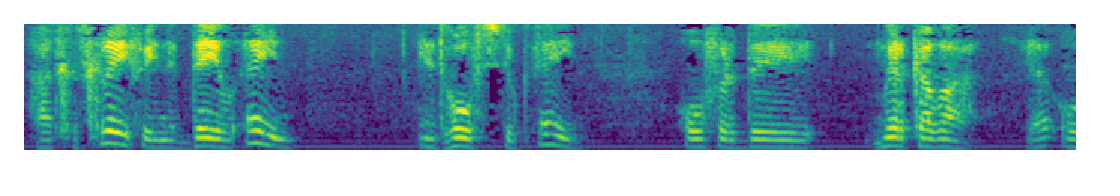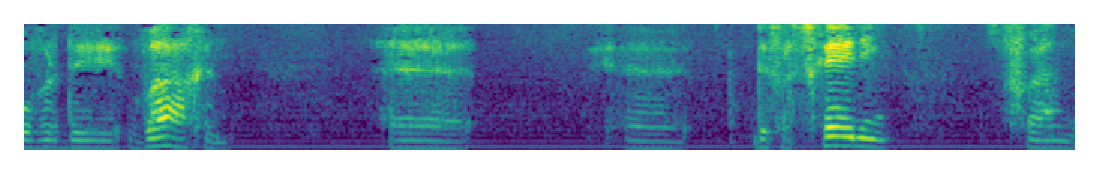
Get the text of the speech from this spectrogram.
had geschreven in het deel 1, in het hoofdstuk 1, over de Merkava, ja, over de wagen, uh, uh, de verschijning van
